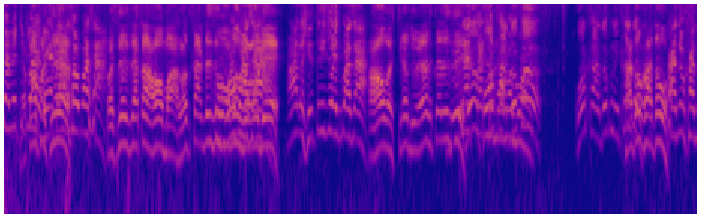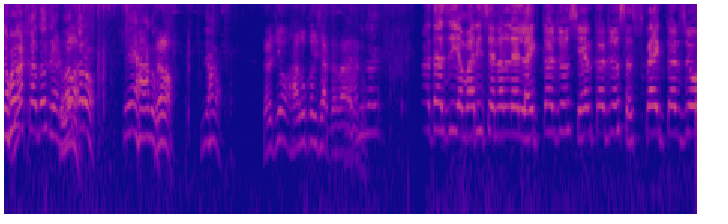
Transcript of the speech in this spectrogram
તમે તો ટકા બે છો પાછા. પછી જકા આવો માહલો જ કાઢે છે મોમો મોમો બે. હા તો છેતરી જોઈ પાછા. આવો વસ્તીના દોડા જ કરે છે. કોર ખાધો. કે ખાધો નહીં ખાતો ખાધો ખાતો ખાધો ખાધો હો. ના ખાધો છે કરો. એ હાલો. ચલો ચાલો. કરજો હાલો કરી સાધન માતાજી અમારી ચેનલને લાઈક કરજો શેર કરજો સબસ્ક્રાઇબ કરજો.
